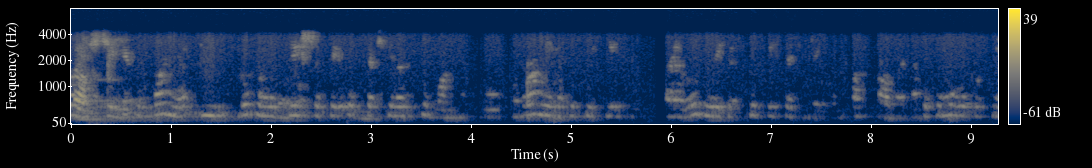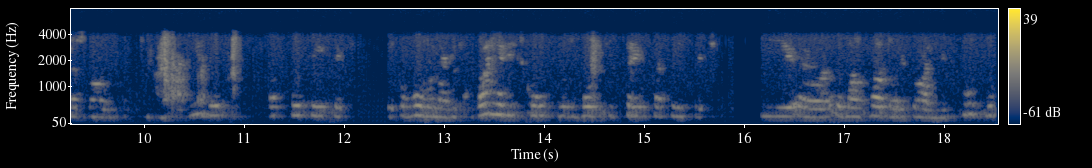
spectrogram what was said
ще є питання. Просимо збільшити обсяг фінансування по програмі захисників е, розмірі 500 тисяч гривень. А саме на допомогу постраждалим інваліду 100 тисяч, допомогу на лікування військовослужбовців 300 тисяч і е, на оплату ритуальних послуг,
